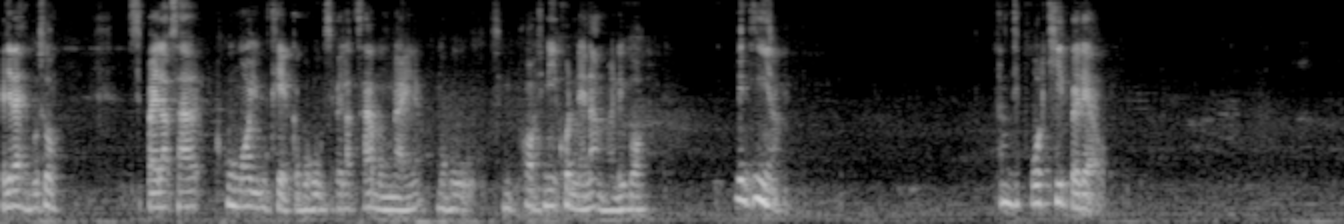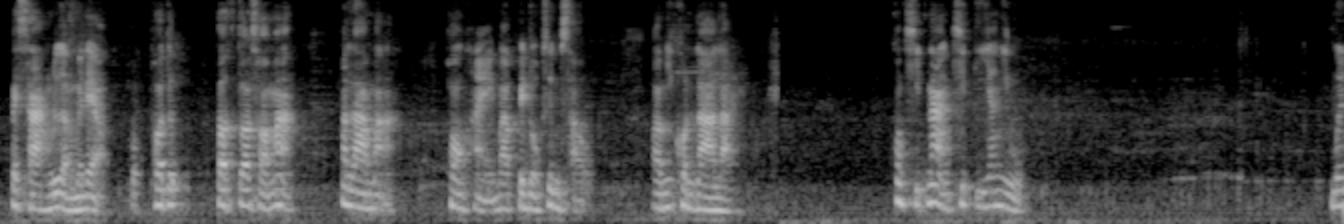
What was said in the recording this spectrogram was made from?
ก็จะได้ท่านผู้ชมสิไปรักษา ฮูมออยู่กรุงเทพกับบ่ฮู้สิไปรักษาหมองไหนเนี่ยบ่ฮู้สิพอสิมีคนแนะนำหาได้บ่เป็นอีหยังทั้งที่โพสต์คลิปไปแล้ว ไปสร้างเรื่องไปแล้ว พอตอนตอนสอบมามันลามาห้องไห้ว่าเป็นโรคซึมเศร้าว่ามีคนลาลายความคิดหนั่งคิดอียังอยู่เมื้อ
